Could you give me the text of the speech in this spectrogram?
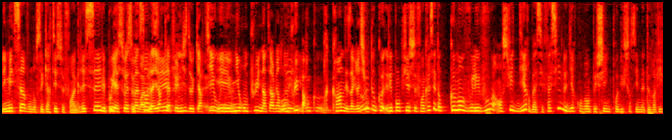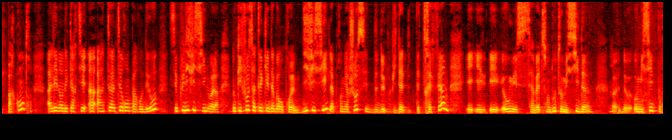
les médecins vont dans ces quartiers se font agresser. Les policiers oui, SOS Médecins d'ailleurs qui a fait une liste de quartiers où ils n'iront plus, ils n'interviendront plus par euh, crainte des agressions. donc euh, les pompiers se font agresser. Donc comment voulez-vous ensuite dire bah, c'est facile de dire qu'on va empêcher une production cinématographique. Par contre, aller dans des quartiers interrompre un rodéo, c'est plus difficile. Voilà. Donc il faut s'attaquer d'abord au problème difficile. La première chose, c'est d'être très ferme. Et, et, ça va être sans doute homicide, euh, homicide pour,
